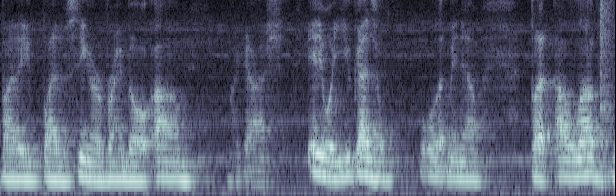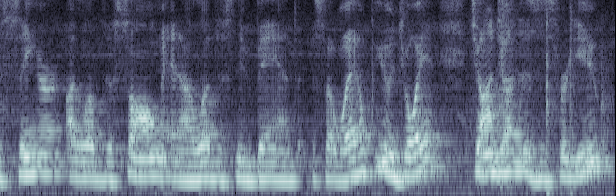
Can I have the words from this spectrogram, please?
by the by the singer of Rainbow. Um, my gosh. Anyway, you guys will, will let me know. But I love the singer, I love the song, and I love this new band. So I hope you enjoy it. Jon Jon, this is for you.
